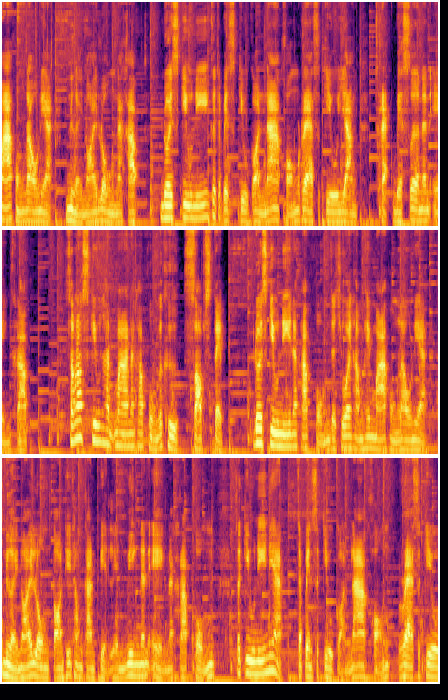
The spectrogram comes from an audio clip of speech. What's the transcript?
ม้าของเราเนี่ยเหนื่อยน้อยลงนะครับ โดยสกิลนี้ก็จะเป็นสกิลก่อนหน้าของ Rare Skill อย่าง Track b a s e r นั่นเองครับสำหรับสกิลถัดมานะครับผมก็คือ Soft Step โดยสกิลนี้นะครับผมจะช่วยทำให้ม้าของเราเนี่ยเหนื่อยน้อยลงตอนที่ทำการเปลี่ยนเลนวิ่งนั่นเองนะครับผมสกิลนี้เนี่ยจะเป็นสกิลก่อนหน้าของ Rare Skill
